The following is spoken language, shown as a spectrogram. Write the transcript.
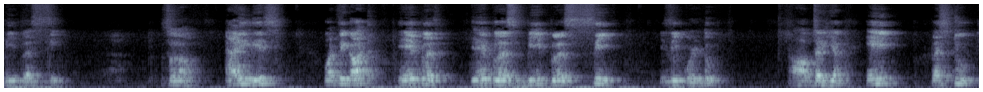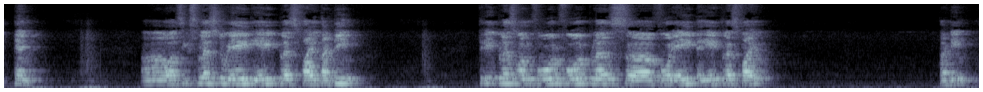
b plus c. So now adding this what we got a plus a plus b plus c is equal to uh, observe here 8 plus 2 10 uh, 6 plus 2 8 8 plus 5 13 3 plus 1 4 4 plus uh, 4 8 8 plus 5 13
